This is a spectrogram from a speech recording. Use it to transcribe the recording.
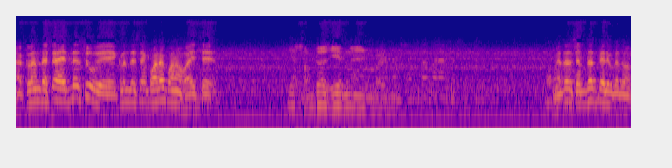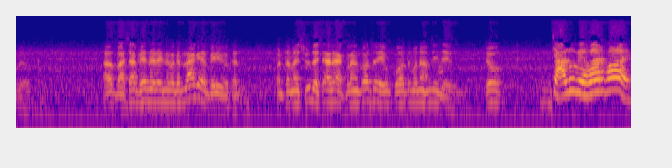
અકલન દશા એટલે શું? એ અકલન દશા કોને કોને હોય છે. શબ્દ મેં તો શબ્દ જ પહેલી વખત વાપર્યો. હવે ભાષા ફેર ને લઈને વખત લાગે પહેલી વખત. પણ તમે શું દશા ને અકલન કહો છો એવું કહો તો મને સમજી જાય. જો ચાલુ વ્યવહાર હોય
